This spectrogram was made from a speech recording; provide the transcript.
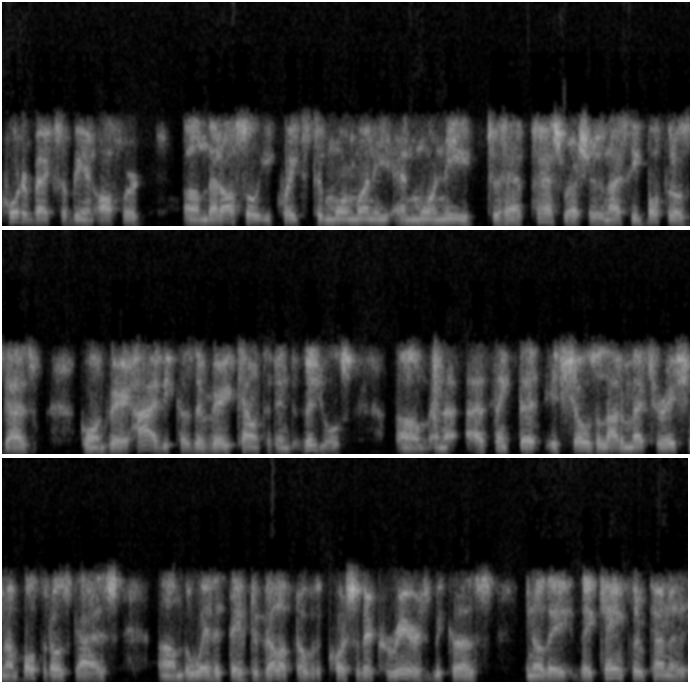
quarterbacks are being offered, um, that also equates to more money and more need to have pass rushers. And I see both of those guys going very high because they're very talented individuals. Um, and I, I think that it shows a lot of maturation on both of those guys, um, the way that they've developed over the course of their careers, because you know they they came through kind of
